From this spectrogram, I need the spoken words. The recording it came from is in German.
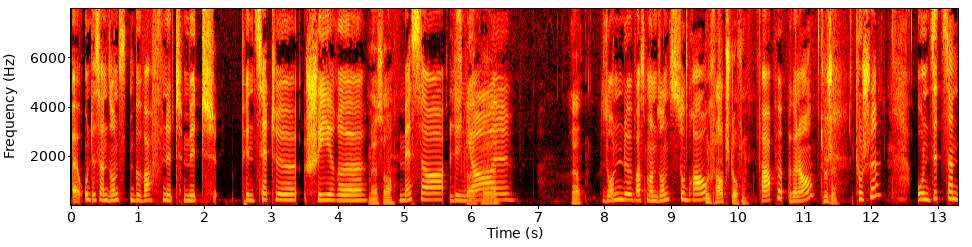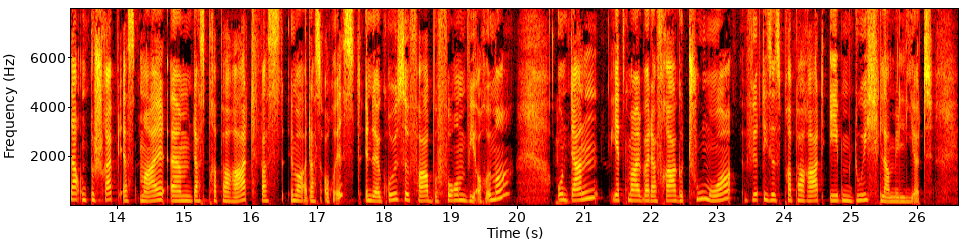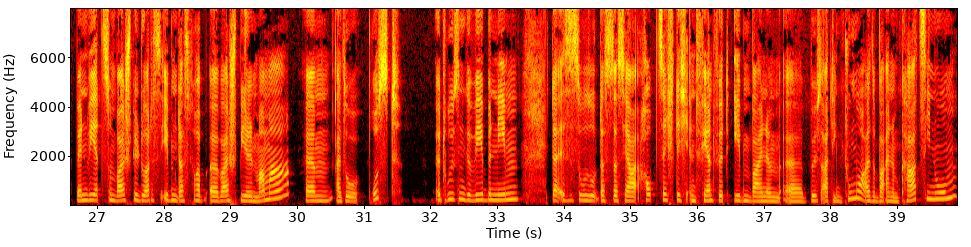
äh, und ist ansonsten bewaffnet mit Pinzette, Schere, Messer, Messer Lineal, ja. Sonde, was man sonst so braucht. Und Farbstoffen. Farbe, genau. Tusche. Tusche. Und sitzt dann da und beschreibt erstmal ähm, das Präparat, was immer das auch ist, in der Größe, Farbe, Form, wie auch immer. Und dann, jetzt mal bei der Frage Tumor, wird dieses Präparat eben durchlamelliert. Wenn wir jetzt zum Beispiel, du hattest eben das äh, Beispiel Mama, ähm, also Brust, Drüsengewebe nehmen, da ist es so, dass das ja hauptsächlich entfernt wird eben bei einem äh, bösartigen Tumor, also bei einem Karzinom.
